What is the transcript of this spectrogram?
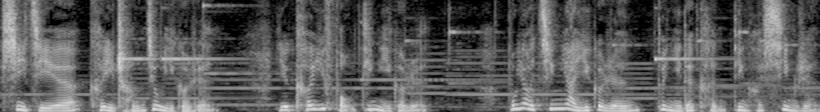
细节可以成就一个人，也可以否定一个人。不要惊讶一个人对你的肯定和信任。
